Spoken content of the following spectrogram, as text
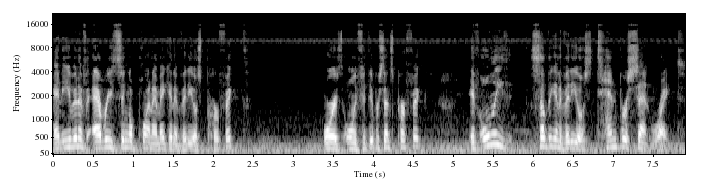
And even if every single point I make in a video is perfect, or it's only 50% perfect, if only something in a video is 10% right,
